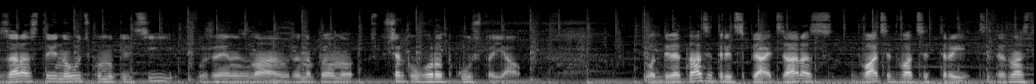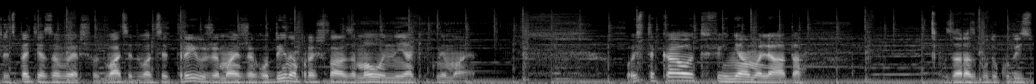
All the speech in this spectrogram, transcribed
Зараз стою на Луцькому кільці, вже я не знаю, вже напевно, спочатку в городку стояв. От 19.35, зараз 20.23. Це 19.35 я завершив. 20.23 вже майже година пройшла, замовлень ніяких немає. Ось така от фігня малята. Зараз буду кудись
